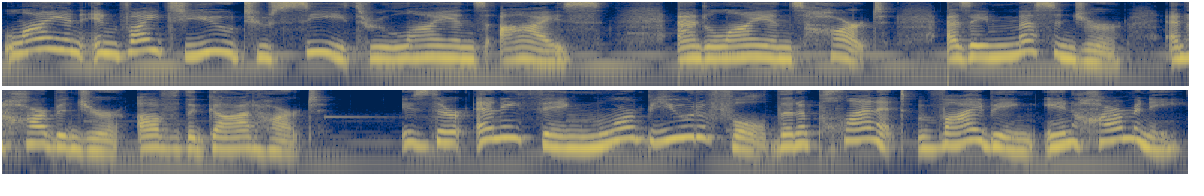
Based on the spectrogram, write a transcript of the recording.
Lion invites you to see through Lion's eyes and Lion's heart as a messenger and harbinger of the God heart. Is there anything more beautiful than a planet vibing in harmony,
